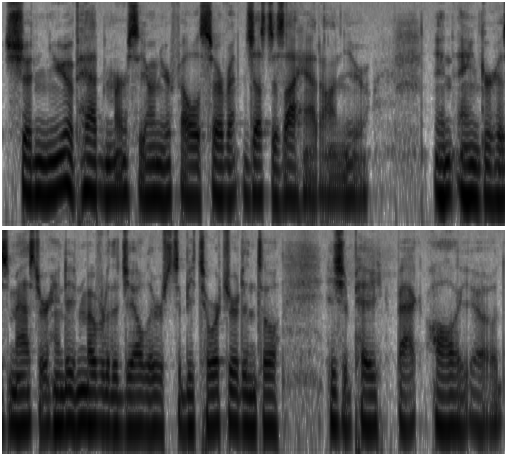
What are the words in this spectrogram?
Shouldn't you have had mercy on your fellow servant just as I had on you? In anger, his master handed him over to the jailers to be tortured until he should pay back all he owed.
